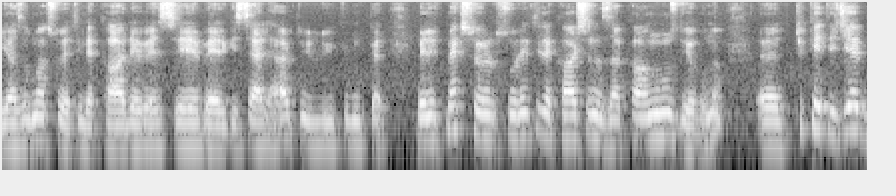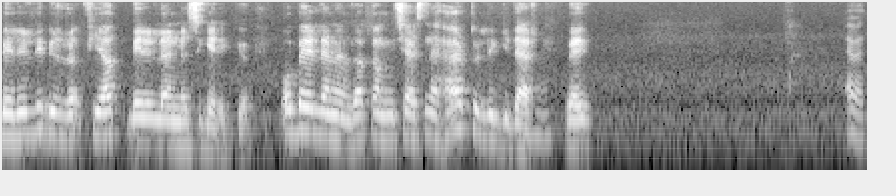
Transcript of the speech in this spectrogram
yazılmak suretiyle KDV'si, vergisel her türlü yükümlülükler belirtmek sur- suretiyle karşınıza kanunumuz diyor bunu. E, tüketiciye belirli bir fiyat belirlenmesi gerekiyor. O belirlenen rakamın içerisinde her türlü gider ve Evet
